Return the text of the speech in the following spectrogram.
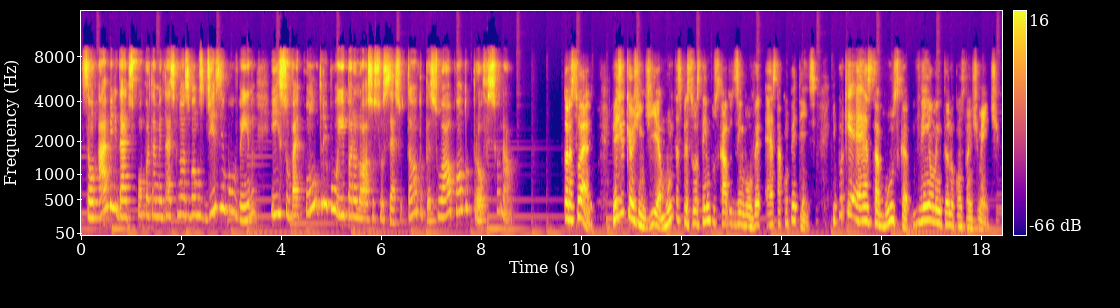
são habilidades comportamentais que nós vamos desenvolvendo e isso vai contribuir para o nosso sucesso, tanto pessoal quanto profissional. Doutora Sueli, vejo que hoje em dia muitas pessoas têm buscado desenvolver esta competência. E por que essa busca vem aumentando constantemente?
